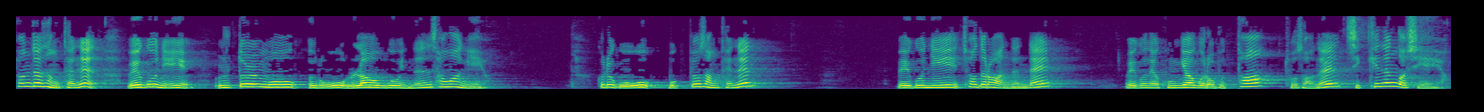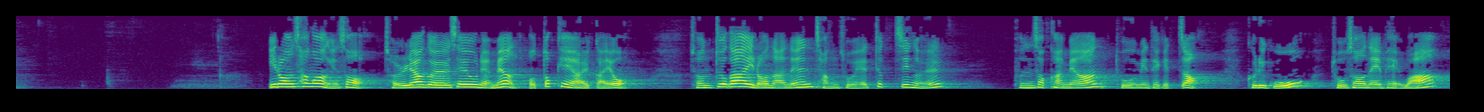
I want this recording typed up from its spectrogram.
현재 상태는 왜군이 울돌목으로 올라오고 있는 상황이에요. 그리고 목표 상태는 왜군이 쳐들어왔는데 왜군의 공격으로부터 조선을 지키는 것이에요. 이런 상황에서 전략을 세우려면 어떻게 해야 할까요? 전투가 일어나는 장소의 특징을 분석하면 도움이 되겠죠. 그리고 조선의 배와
